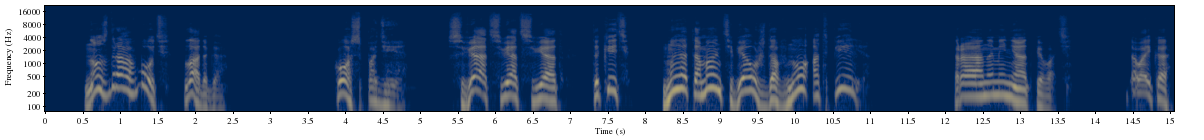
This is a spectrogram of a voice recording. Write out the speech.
— Ну, здрав будь, Ладога. — Господи! Свят, свят, свят! Так ведь мы, атаман, тебя уж давно отпели. Рано меня отпевать. Давай-ка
